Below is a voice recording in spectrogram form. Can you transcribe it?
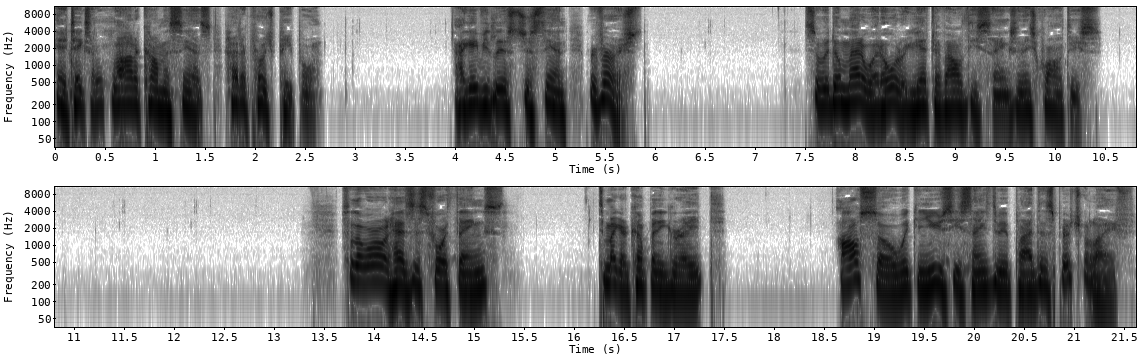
And it takes a lot of common sense how to approach people. I gave you the list just then, reversed. So it don't matter what order, you have to have all these things and these qualities. So the world has these four things to make a company great. Also, we can use these things to be applied to the spiritual life.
